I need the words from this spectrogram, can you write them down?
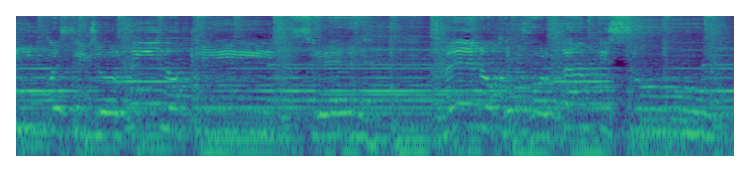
in questi giorni notizie meno confortanti su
